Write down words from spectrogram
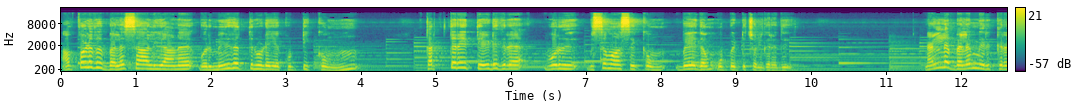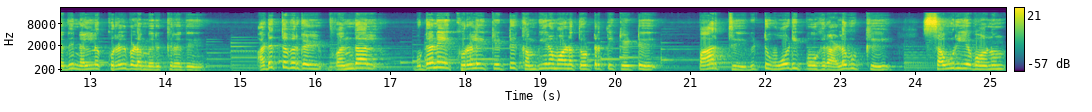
அவ்வளவு பலசாலியான ஒரு மிருகத்தினுடைய குட்டிக்கும் கர்த்தரை தேடுகிற ஒரு விசுவாசிக்கும் வேதம் ஒப்பிட்டு சொல்கிறது. நல்ல பலம் இருக்கிறது நல்ல குரல் பலம் இருக்கிறது. அடுத்தவர்கள் வந்தால் உடனே குரலை கேட்டு கம்பீரமான தோற்றத்தை கேட்டு பார்த்து விட்டு ஓடி போகிற அளவுக்கு சௌரியவானும்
